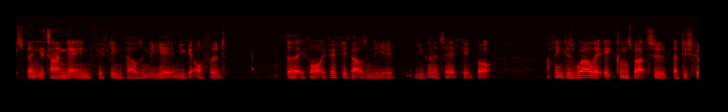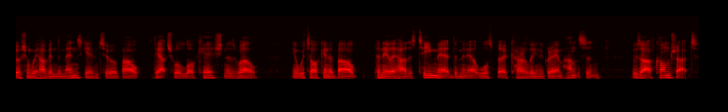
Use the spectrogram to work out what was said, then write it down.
spent your time getting 15,000 a year and you get offered 30, 40, 50,000 a year, you're going to take it. But I think as well, it, it comes back to a discussion we have in the men's game too about the actual location as well. You know, we're talking about Pernille Harder's teammate at the minute at Wolfsburg, Caroline Graham Hansen. who's out of contract,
